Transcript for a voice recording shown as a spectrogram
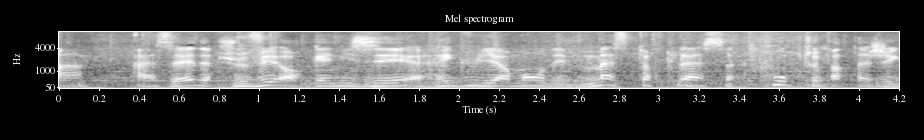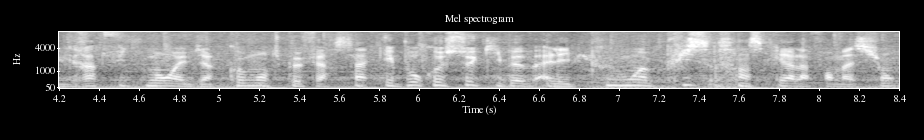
A à Z, je vais organiser régulièrement des masterclass pour te partager gratuitement et eh bien comment tu peux faire ça et pour que ceux qui peuvent aller plus loin puissent s'inscrire à la formation.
